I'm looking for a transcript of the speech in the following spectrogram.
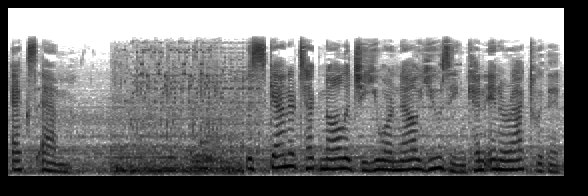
XM. The scanner technology you are now using can interact with it.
